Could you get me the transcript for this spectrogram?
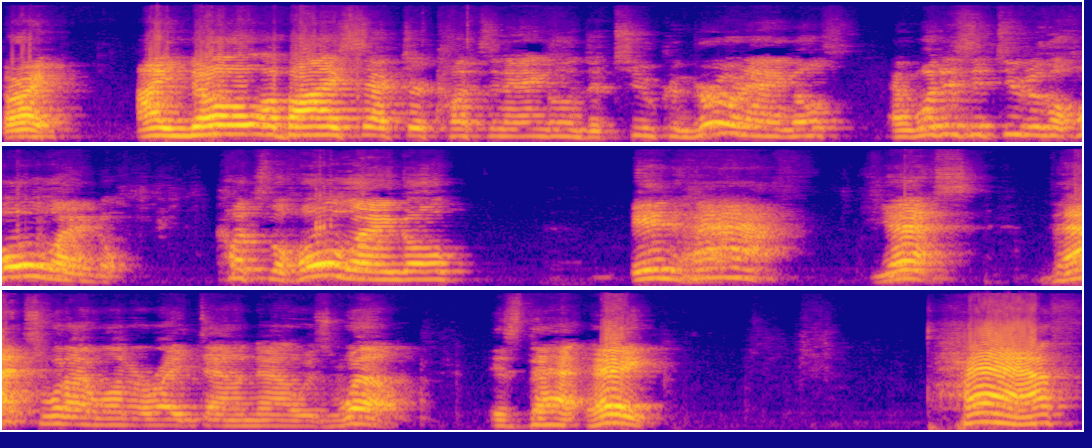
All right, I know a bisector cuts an angle into two congruent angles, and what does it do to the whole angle? Cuts the whole angle in half. Yes, that's what I want to write down now as well. Is that, hey, half,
